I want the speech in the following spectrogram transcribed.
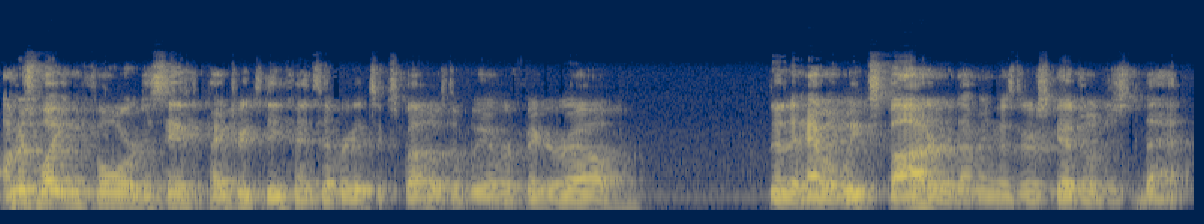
I'm just waiting for to see if the Patriots defense ever gets exposed. If we ever figure out, do they have a weak spot, or I mean, is their schedule just that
